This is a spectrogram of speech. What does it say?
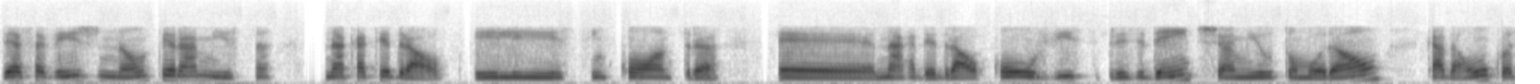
Dessa vez não terá missa na Catedral. Ele se encontra é, na Catedral com o vice-presidente, Hamilton Mourão, cada um com a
